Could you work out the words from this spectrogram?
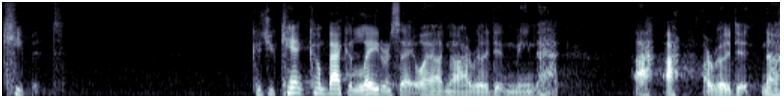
keep it. Because you can't come back later and say, well, no, I really didn't mean that. I, I, I really did. No,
